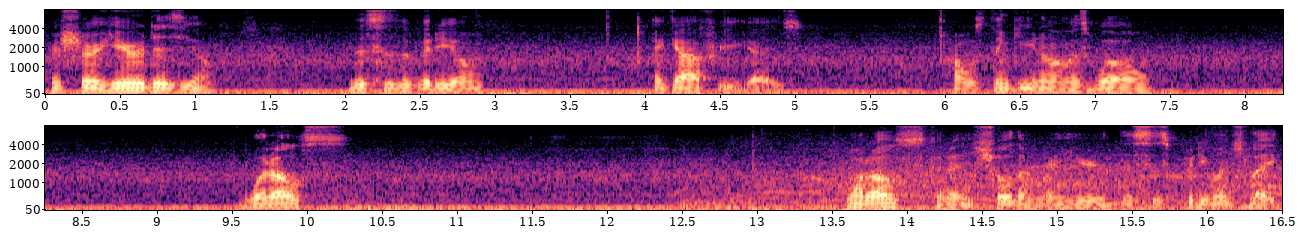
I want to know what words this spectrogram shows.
For sure, here it is, yo. This is the video I got for you guys. I was thinking um, as well. What else? What else could I show them right here? This is pretty much like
